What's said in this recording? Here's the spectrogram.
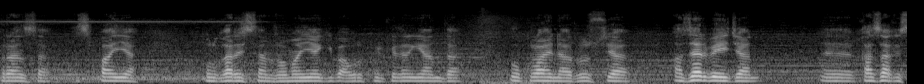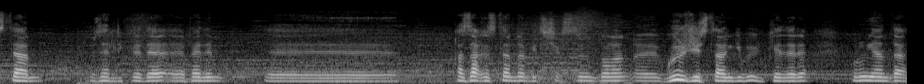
Fransa, İspanya, Bulgaristan, Romanya gibi Avrupa ülkelerinin yanında Ukrayna, Rusya, Azerbaycan, e, Kazakistan, özellikle de e, efendim e, Kazakistan'da bitişik sınırında olan e, Gürcistan gibi ülkelere, bunun yanında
